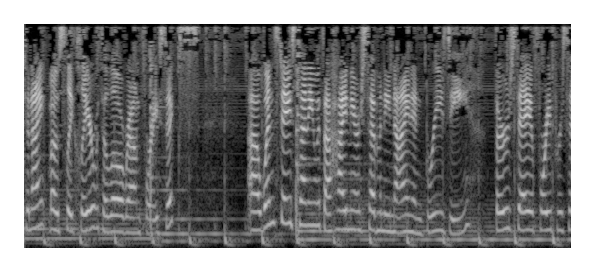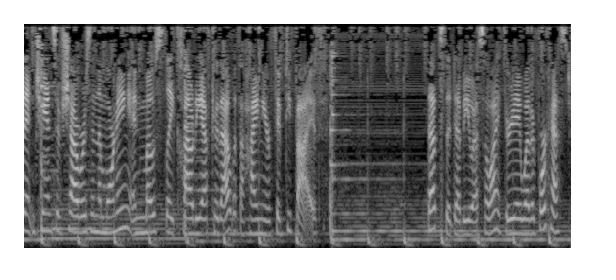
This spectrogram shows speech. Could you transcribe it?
Tonight, mostly clear with a low around 46. Uh, Wednesday, sunny with a high near 79 and breezy. Thursday, a 40% chance of showers in the morning and mostly cloudy after that with a high near 55. That's the WSOY three day weather forecast.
